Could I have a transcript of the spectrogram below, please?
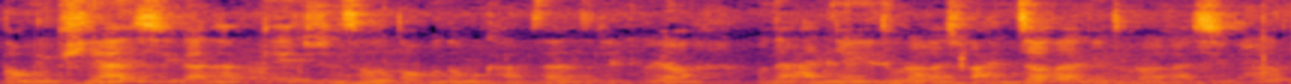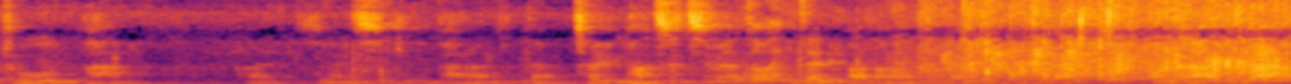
너무 귀한 시간 함께 해주셔서 너무너무 감사드리고요. 오늘 안녕히 돌아가시고 안전하게 돌아가시고 좋은 밤 맞이하시기 바랍니다. 저희 박수 치면서 이 자리 마감하도록 하겠습니다. 감사합니다.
